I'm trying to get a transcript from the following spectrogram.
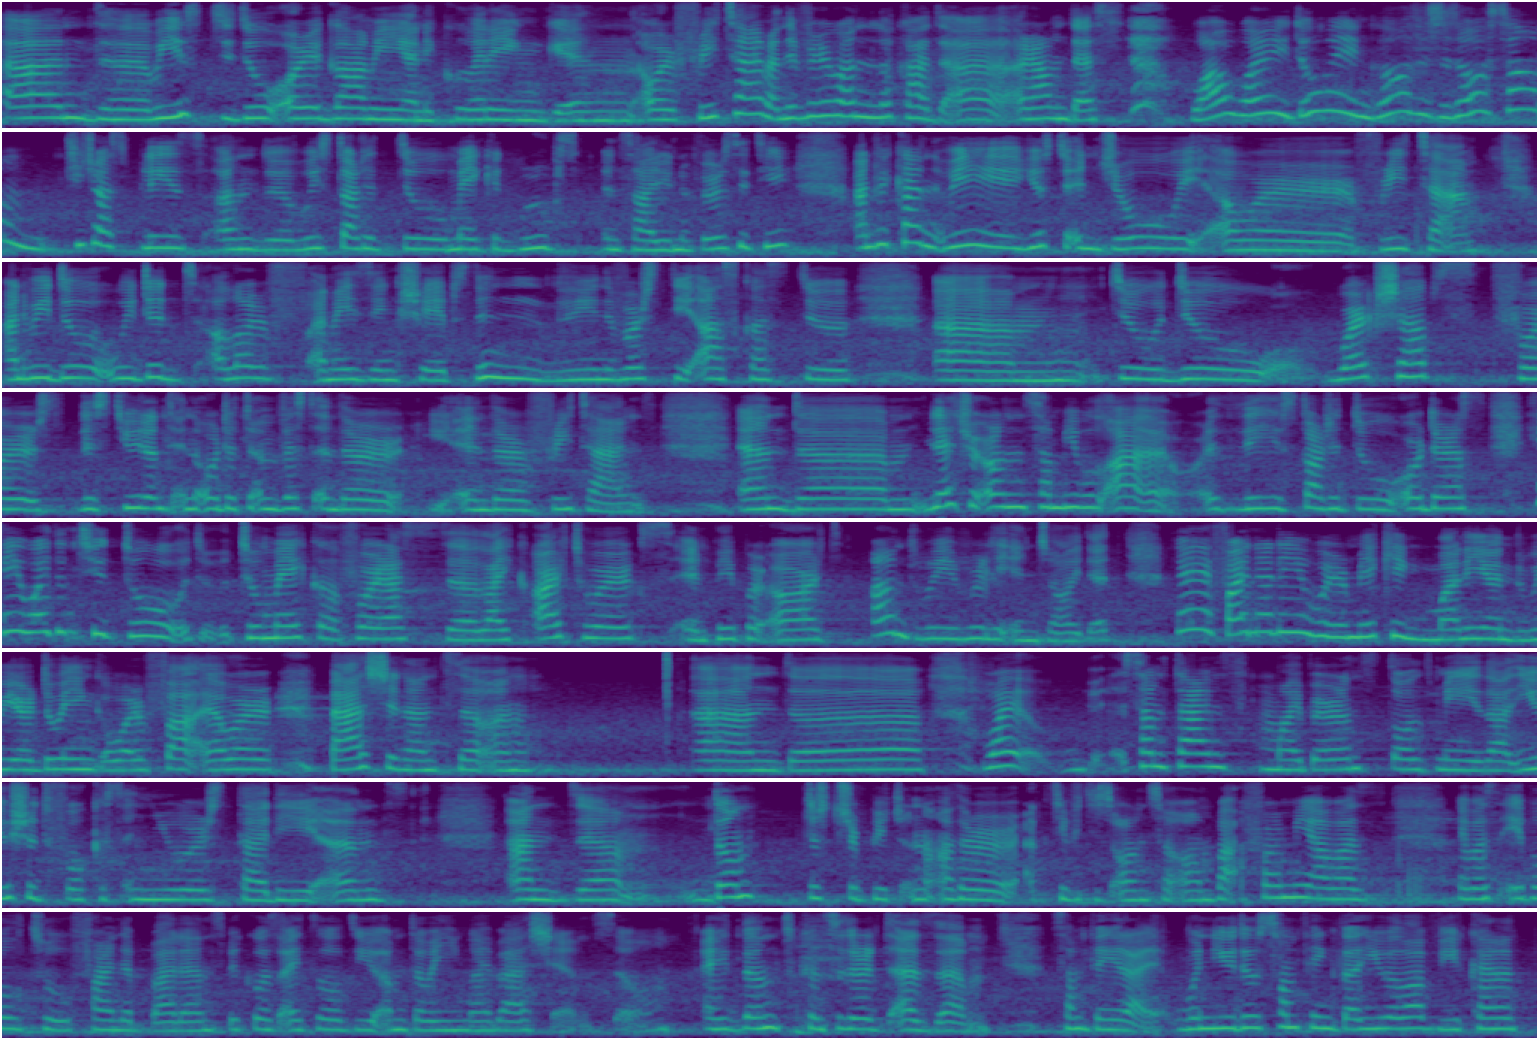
And uh, we used to do origami and quilling in our free time. And everyone look at uh, around us wow what are you doing? Oh this is awesome. Teach us please. And uh, we started to make groups inside university. And we can we used to enjoy our free time. And we do we did a lot of amazing shapes. Then the university asked us to um, to do workshops for the student in order to invest in their in their free time. And um, later on, some people are, they started to order us, hey, why don't you do to make uh, for us uh, like artworks and paper art? And we really enjoyed it. Hey, finally, we're making money and we are doing our our passion and so on and uh, why sometimes my parents told me that you should focus on your study and and um, don't distribute on other activities and so on but for me i was i was able to find a balance because i told you i'm doing my passion. So i don't consider it as um, something that when you do something that you love you cannot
